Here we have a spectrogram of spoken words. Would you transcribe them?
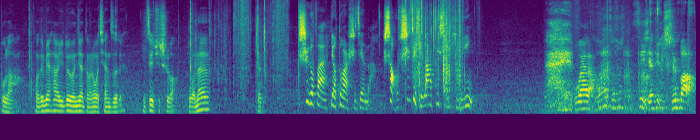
不了，我那边还有一堆文件等着我签字的，你自己去吃吧。我呢，这个吃个饭要多少时间呢？少吃这些垃圾食品。哎，不歪了，来走走，自己先去吃吧。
